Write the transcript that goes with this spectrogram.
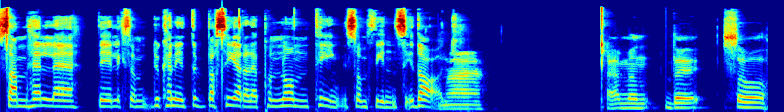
samhälle, det är liksom, du kan inte basera det på någonting som finns idag. Nej. Nej, men det så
